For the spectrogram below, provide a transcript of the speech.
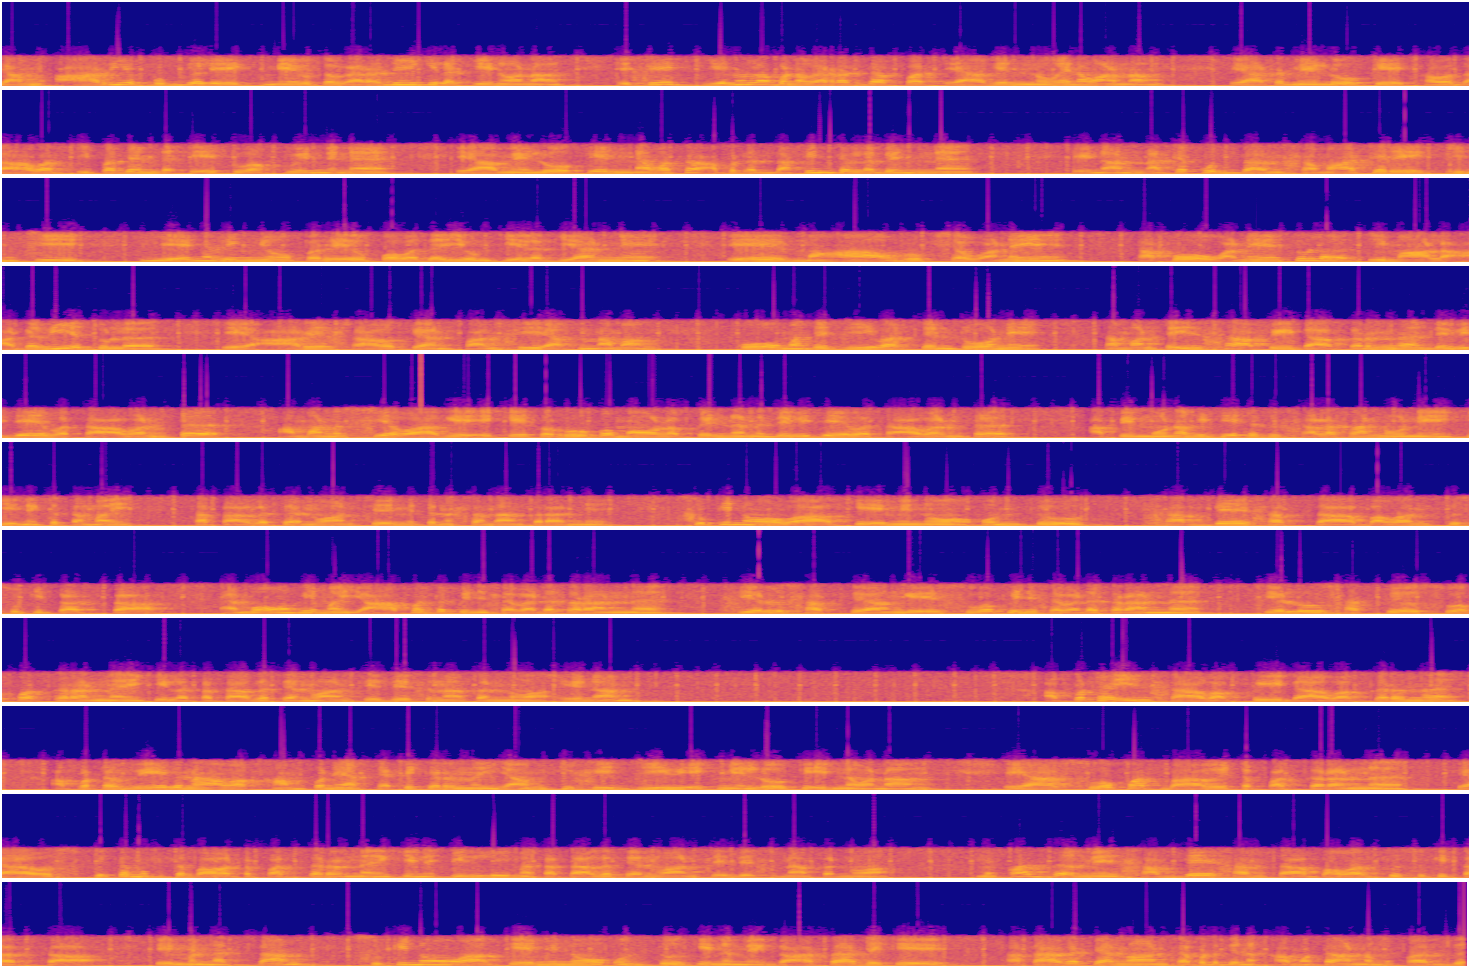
යම් ආර්ය පුද්ගලයෙක් මේක වැරදි කියලා කියනවා නම් එසේ කියනු ලබන වැරද්දක්වත් එයාගෙන් නොවෙනවා නම් එයාට මේ ලෝකේ කවදාවත් ඉපදෙන්න හේතුවක් වෙන්නේ නැහැ. එයා මේ ලෝකේ නැවත අපිට දකින්න ලැබෙන්නේ නැහැ. එහෙනම් නචකුද්දන් සමාචරේ කිංචි යේන විඤ්ඤෝ පරේ උපවදයුම් කියලා කියන්නේ ඒ මහා වෘක්ෂ වනයේ තපෝ වනයේ තුල හිමාල අඩවිය තුල ඒ ආර්ය ශ්‍රාවකයන් 500ක් නමක් කොහොමද ජීවත් වෙන්න ඕනේ? Tamante ඉන්සා පීඩා කරන දෙවි දේවතාවන්ට අමනුෂ්‍ය වාගේ එක එක රූපමවල පෙන්වන දෙවි දේවතාවන්ට අපි මොන විදියටද සලකන්න ඕනේ කියන එක තමයි තථාගතයන් වහන්සේ මෙතන සඳහන් කරන්නේ. සුඛිනෝවා කේමිනෝ ඔන්තු සබ්බේ සත්තා භවන්තු සුඛිතත්තා හැමෝගෙම යාපත පිණිස වැඩ කරන්න සියලු සත්වයන්ගේ සුව පිණිස වැඩ කරන්න සියලු සත්වයෝ සුවපත් කරන්නයි කියලා තථාගතයන් වහන්සේ දේශනා කරනවා. එහෙනම් අපට හිංසාවක් පීඩාවක් කරන අපට වේදනාවක් කම්පනයක් ඇති කරන යම්කිසි ජීවියෙක් මේ ලෝකේ ඉන්නවා නම් එයා සුවපත් භාවයට පත් කරන්න එයා ස්පිතමුක්ත භාවයට පත් කරන්න කියන ඉල්ලීම තථාගතයන් වහන්සේ දේශනා කරනවා. මොකද්ද මේ සබ්බේ සංසා භවන්තු සුඛිතත්තා? එහෙම නැත්නම් සුඛිනෝවා කේමිනෝ උන්තු කියන මේ ගාථා දෙකේ තථාගතයන් වහන්සේ අපට දෙන කමඨාන මොකද්ද?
